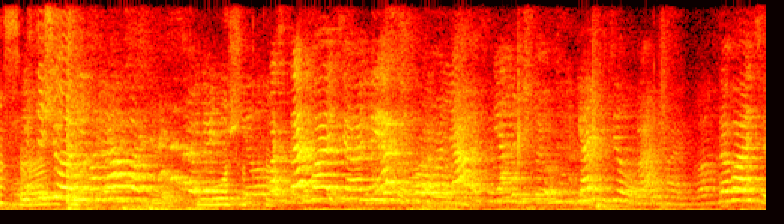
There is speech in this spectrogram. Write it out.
Алиса. Лошадка. Давайте, Алиса. Я не делаю. Давайте.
